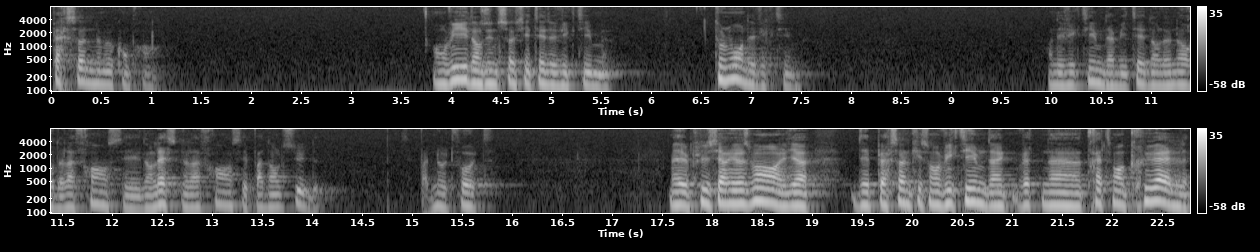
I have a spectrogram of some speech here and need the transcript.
personne ne me comprend. On vit dans une société de victimes. Tout le monde est victime. On est victime d'habiter dans le nord de la France et dans l'est de la France et pas dans le sud. Ce n'est pas de notre faute. Mais plus sérieusement, il y a des personnes qui sont victimes d'un traitement cruel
